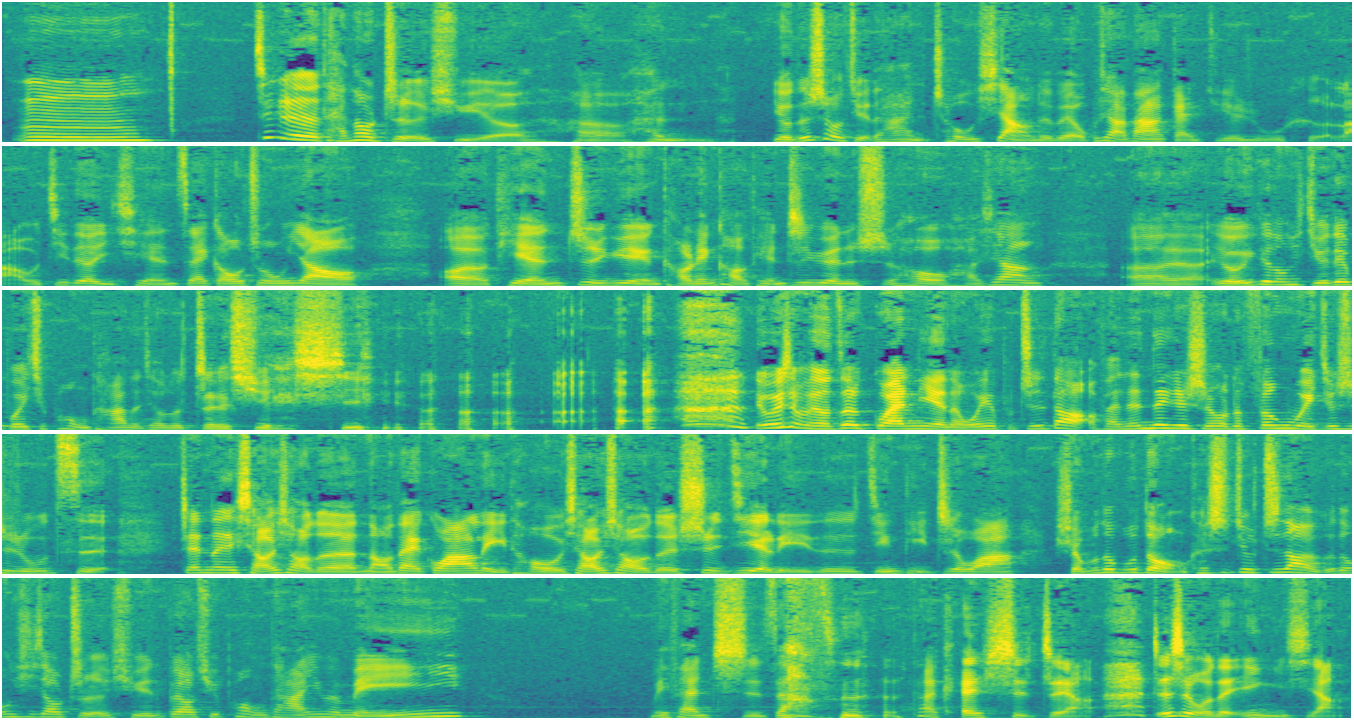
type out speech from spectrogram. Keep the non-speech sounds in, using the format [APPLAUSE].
嗯，这个谈到哲学，呃，很有的时候觉得它很抽象，对不对？我不晓得大家感觉如何啦。我记得以前在高中要呃填志愿、考联考填志愿的时候，好像呃有一个东西绝对不会去碰它的，叫做哲学系。[LAUGHS] 你为什么有这个观念呢？我也不知道，反正那个时候的氛围就是如此。在那个小小的脑袋瓜里头，小小的世界里，井底之蛙，什么都不懂。可是就知道有个东西叫哲学，不要去碰它，因为没没饭吃，这样子 [LAUGHS] 大概是这样。这是我的印象。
